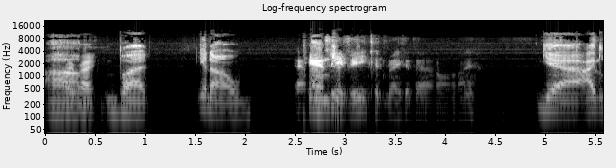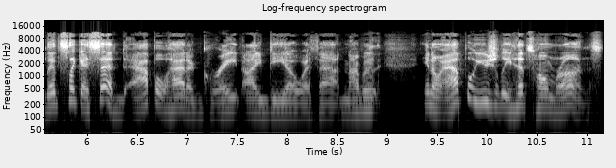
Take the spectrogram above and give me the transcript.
Um, Right, right. But you know, Apple TV could make it that way. yeah, I. It's like I said. Apple had a great idea with that, and I was, you know, Apple usually hits home runs.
